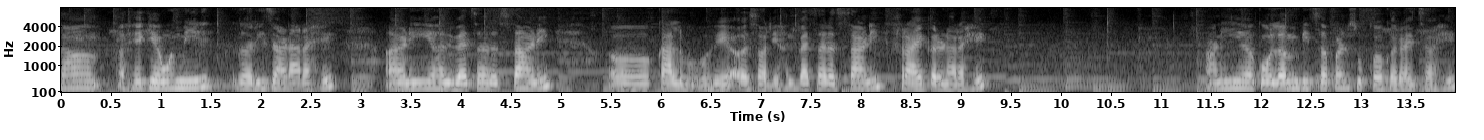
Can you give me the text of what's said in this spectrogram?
आता हे घेऊन मी घरी जाणार आहे आणि हलव्याचा रस्सा आणि अ, कालव हे सॉरी हलव्याचा रस्सा आणि फ्राय करणार आहे. आणि कोलंबीचं पण सुकं करायचं आहे.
